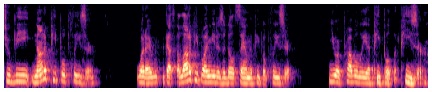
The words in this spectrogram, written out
to be not a people pleaser what I got a lot of people I meet as adults say I'm a people pleaser. You are probably a people appeaser.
